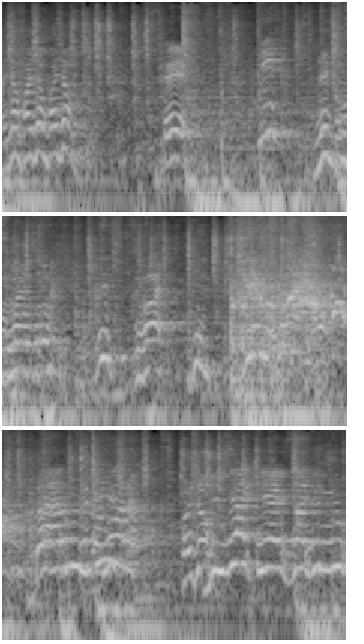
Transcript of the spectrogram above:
Пойдем, пойдем, пойдем. Скорее! Лифт! Лифт, вызывай, Лифт, вызывай! Дай оружие, Тамара! Пойдем! Езжайте, я их задержу!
